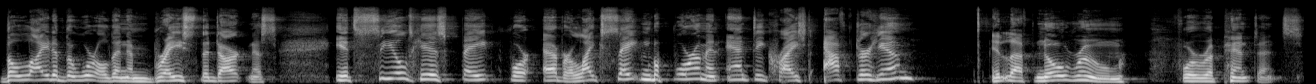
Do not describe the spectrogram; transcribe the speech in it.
the light of the world and embrace the darkness. It sealed his fate forever. Like Satan before him and Antichrist after him, it left no room for repentance.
